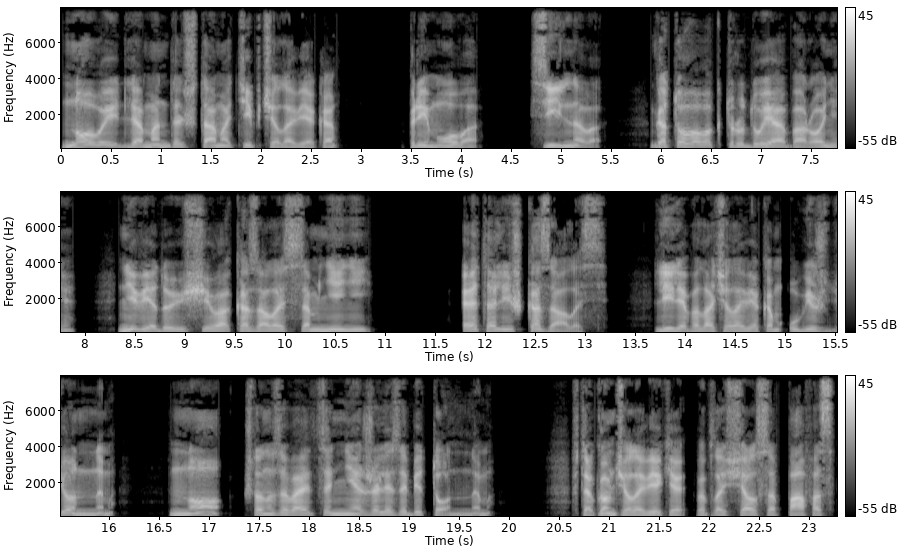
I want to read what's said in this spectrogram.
новый для Мандельштама тип человека. Прямого, сильного, готового к труду и обороне, не ведающего, казалось, сомнений. Это лишь казалось. Лиля была человеком убежденным, но что называется, не железобетонным. В таком человеке воплощался пафос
